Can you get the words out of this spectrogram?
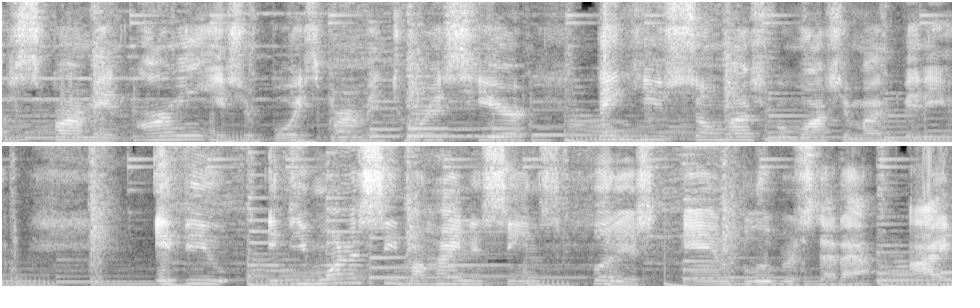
Up, Spider-Man Army? It's your boy Spider-Man Torres here. Thank you so much for watching my video. If you if you want to see behind the scenes footage and bloopers that I, I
